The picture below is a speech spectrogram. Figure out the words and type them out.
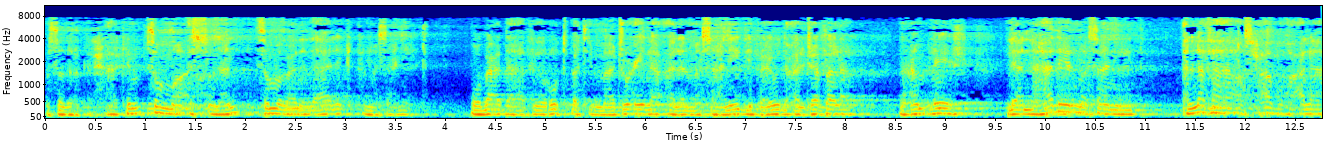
ومستدرك الحاكم ثم السنن ثم بعد ذلك المسانيد وبعدها في رتبة ما جعل على المسانيد فيدعى الجفل نعم ليش؟ لأن هذه المسانيد ألفها أصحابها على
